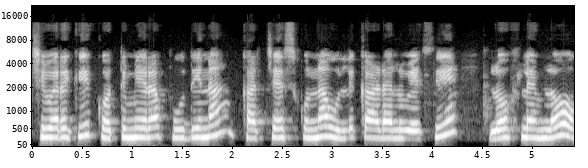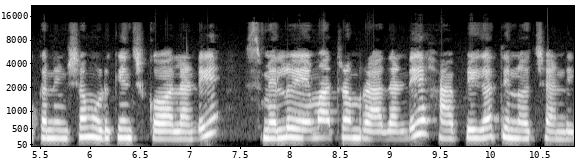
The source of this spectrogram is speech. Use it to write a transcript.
చివరికి కొత్తిమీర పుదీనా కట్ చేసుకున్న ఉల్లికాడలు వేసి లో ఫ్లేమ్లో ఒక నిమిషం ఉడికించుకోవాలండి. స్మెల్ ఏమాత్రం రాదండి. హ్యాపీగా తినొచ్చండి.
